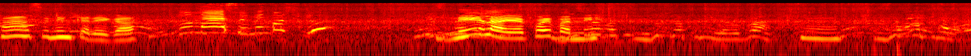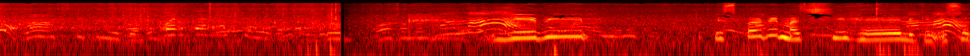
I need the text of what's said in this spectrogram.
हाँ स्विमिंग करेगा। तो मैं स्विमिंग नहीं लाया कोई बात नहीं। हम्म, ये भी इस पर भी मच्छी है, लेकिन इसे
